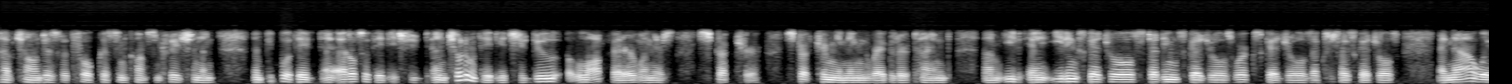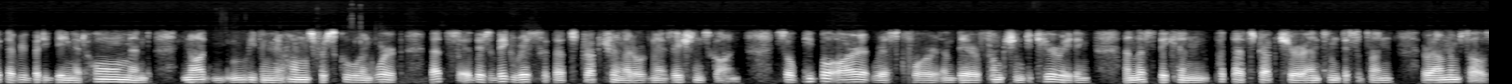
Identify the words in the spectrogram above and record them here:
have challenges with focus and concentration, and, and people with adults with ADHD and children with ADHD do a lot better when there's structure. Structure meaning regular timed um, eat, uh, eating schedules, studying schedules, work schedules, exercise schedules, and now with everybody being at home and not leaving their homes for school and work, that's uh, there's a big risk that that structure and that organization's gone. So people are at risk for their function deteriorating unless they can put that structure and some discipline around themselves.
